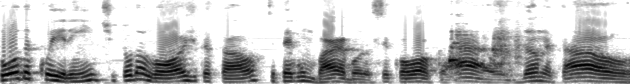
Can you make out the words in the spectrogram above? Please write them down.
toda coerente, toda lógica tal. Você pega um bárbaro, você coloca, ah, o dano é tal,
